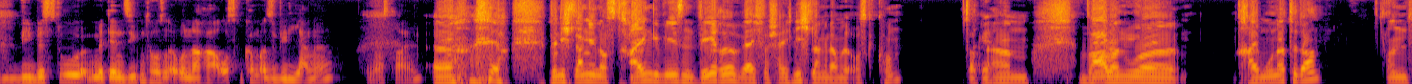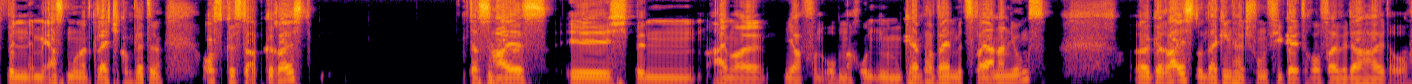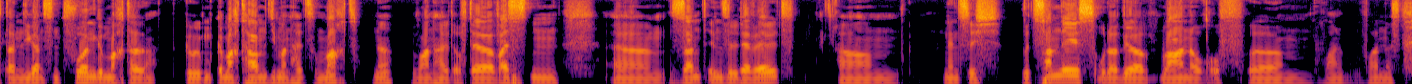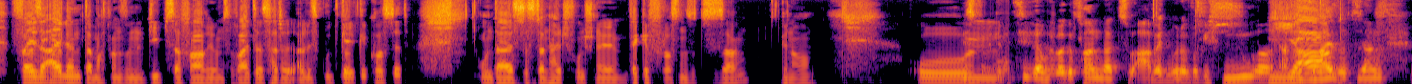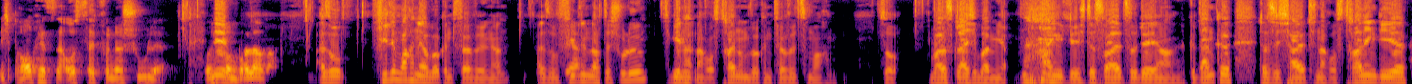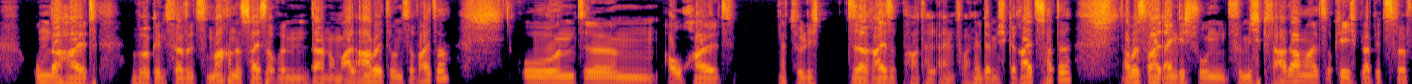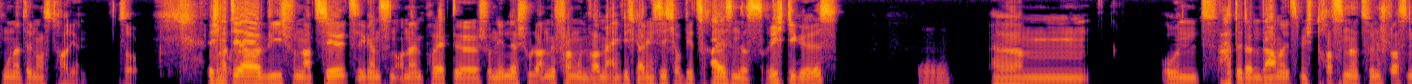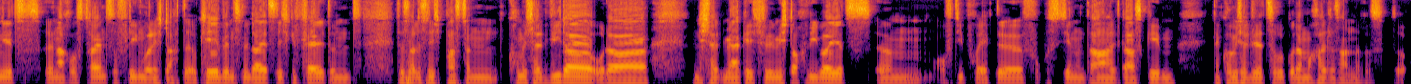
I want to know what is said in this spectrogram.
Wie bist du mit den 7000 Euro nachher ausgekommen? Also wie lange in Australien? Äh, ja, wenn ich lange in Australien gewesen wäre, wäre ich wahrscheinlich nicht lange damit ausgekommen. Okay. Ähm, war aber nur drei Monate da und bin im ersten Monat gleich die komplette Ostküste abgereist. Das heißt, ich bin einmal ja von oben nach unten mit dem Campervan mit zwei anderen Jungs äh, gereist und da ging halt schon viel Geld drauf, weil wir da halt auch dann die ganzen Touren gemacht, ha ge gemacht haben, die man halt so macht. Ne? Wir waren halt auf der weißesten ähm, Sandinsel der Welt, ähm, nennt sich with Sundays oder wir waren auch auf, ähm, wo waren, wo waren das? Fraser Island, da macht man so eine Jeep Safari und so weiter. Das hat halt alles gut Geld gekostet. Und da ist es dann halt schon schnell weggeflossen sozusagen. Genau. Und Bist du mit dem Ziel darüber gefahren, da zu arbeiten oder wirklich nur ja, Reise zu sagen, ich brauche jetzt eine Auszeit von der Schule und nee, vom Bollerwagen? Also viele machen ja Work and Travel, ne? Also viele ja. nach der Schule, die gehen halt nach Australien, um Work and Travel zu machen. So, war das gleiche bei mir. Eigentlich. Das war halt so der ja, Gedanke, dass ich halt nach Australien gehe, um da halt Work and Travel zu machen. Das heißt auch in, da normal arbeite und so weiter. Und ähm, auch halt natürlich dieser Reisepart halt einfach, ne, der mich gereizt hatte. Aber es war halt eigentlich schon für mich klar damals, okay, ich bleibe jetzt zwölf Monate in Australien. So. Ich hatte ja, wie schon erzählt, die ganzen Online-Projekte schon neben der Schule angefangen und war mir eigentlich gar nicht sicher, ob jetzt Reisen das Richtige ist. Mhm. Ähm, und hatte dann damals mich trotzdem dazu entschlossen, jetzt äh, nach Australien zu fliegen, weil ich dachte, okay, wenn es mir da jetzt nicht gefällt und das alles nicht passt, dann komme ich halt wieder oder wenn ich halt merke, ich will mich doch lieber jetzt ähm, auf die Projekte fokussieren und da halt Gas geben, dann komme ich halt wieder zurück oder mache halt was anderes. So.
